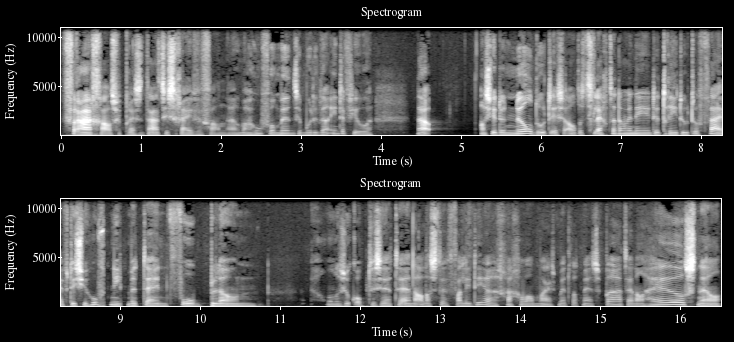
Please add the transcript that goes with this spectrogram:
vragen als we presentaties geven van, eh, maar hoeveel mensen moet ik dan interviewen? Nou, als je er nul doet, is het altijd slechter dan wanneer je er drie doet of vijf. Dus je hoeft niet meteen full-blown onderzoek op te zetten en alles te valideren. Ga gewoon maar eens met wat mensen praten en al heel snel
